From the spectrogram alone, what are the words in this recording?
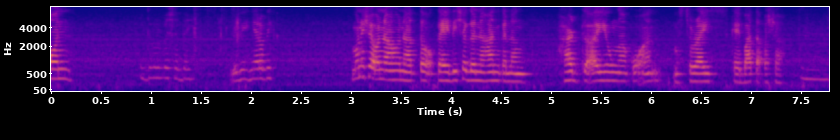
Bay? Dili niya, Bay. Muna siya unahon na to. Kaya di siya ganahan ka ng hard ka ayong nga kuan. Moisturize. Kay bata pa siya. Mm.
